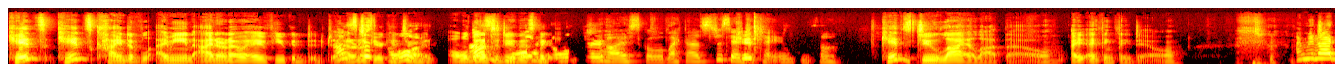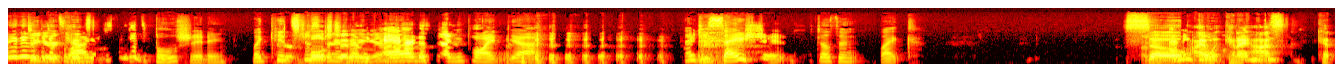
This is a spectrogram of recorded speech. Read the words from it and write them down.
kids kids kind of I mean, I don't know if you could I I don't know if your kids are even old enough to do this, but all through high school. Like I was just entertaining myself. kids do lie a lot though. I, I think they do. I mean, I don't even Do think it's lying. I just think it's bullshitting. Like kids just don't really care at a certain point. Yeah, they just say shit. Doesn't like. so I want can I ask can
